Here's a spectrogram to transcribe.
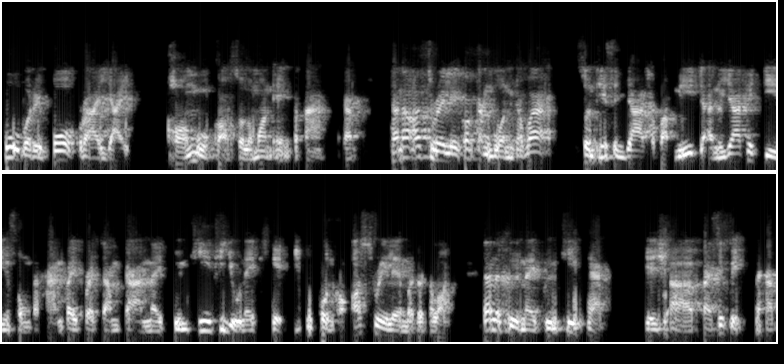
ผู้บริโภครายใหญ่ของหมู่เกาะโซโลมอนเองก็ตามครับทางด้านออสเตรเลียก็กังวลครับว่าส่วนที่สัญญาฉบับนี้จะอนุญาตให้จีนส่งทหารไปประจำการในพื้นที่ที่อยู่ในเขตอิทธิพลของออสเตรเลียมาโดยตลอด นั่นก็คือในพื้นที่แถบ แปซิฟิกนะครับ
